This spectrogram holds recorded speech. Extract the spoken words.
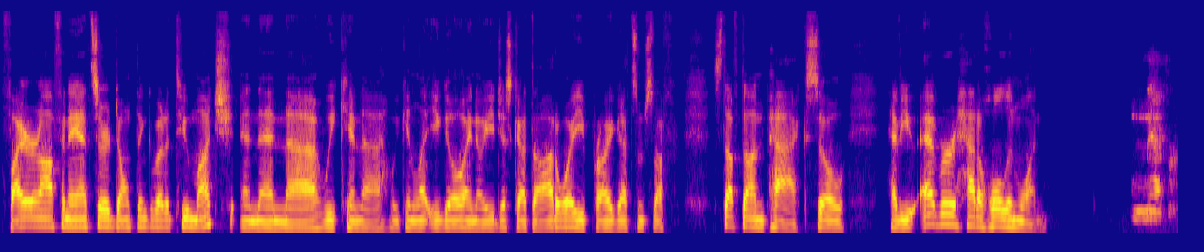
fire off an answer. Don't think about it too much, and then uh, we can uh, we can let you go. I know you just got to Ottawa. You probably got some stuff stuff to unpack. So, have you ever had a hole in one? Never.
